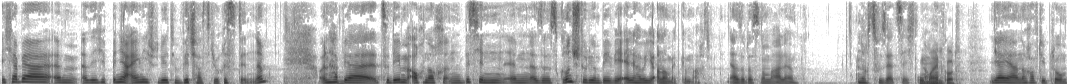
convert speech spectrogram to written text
ich habe ja, ähm, also ich bin ja eigentlich studierte Wirtschaftsjuristin, ne? Und habe ja zudem auch noch ein bisschen, ähm, also das Grundstudium BWL habe ich auch noch mitgemacht. Also das normale noch zusätzlich. Oh mein Gott. Ja, ja, noch auf Diplom.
